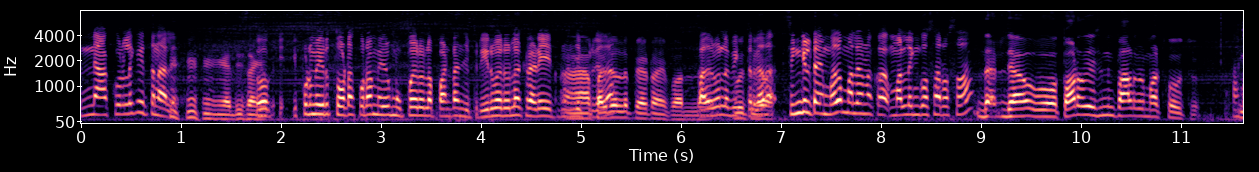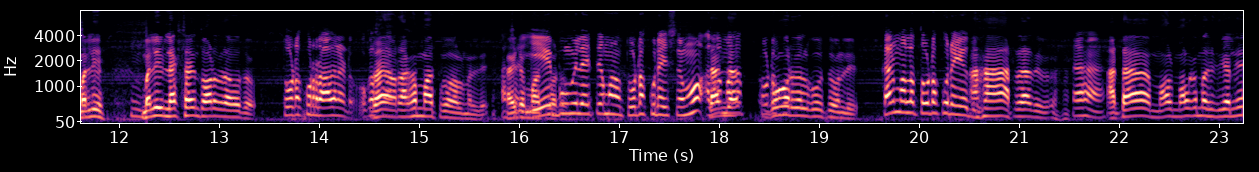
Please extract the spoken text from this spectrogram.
అన్ని ఆకుకూరలకి ఇత్తనాలే అది సంగతి. ఓకే ఇప్పుడు మీరు తోటకూర మీరు ముప్పై రోజుల పంట అని చెప్పారు. ఇరవై రోజులకు రెడీ పది పేయటం అయిపోతుంది. పది రోజులు విక్తారు కదా. సింగిల్ టైం కదా మళ్ళీ మళ్ళీ ఇంకోసారి వస్తుందా? తోట చేసింది పాలకూర మార్చుకోవచ్చు. మళ్ళీ మళ్ళీ నెక్స్ట్ టైం తోటకు రావద్దు. తోటకూర రాదన్నట్టు ఒక రకం మార్చుకోవాలి మళ్ళీ. ఏ భూమిలో అయితే మనం తోటకూర వేసినామో గోంగూర కానీ మళ్ళీ తోటకూర వేయదు. అట్లా అట్ట మొల మొలక మసిది కానీ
